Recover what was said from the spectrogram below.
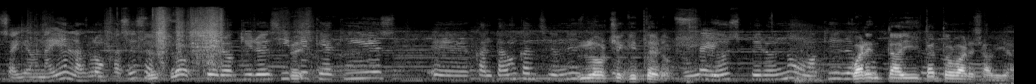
Se hallaban ahí en las lonjas esas. Pero quiero decirte Sí. que aquí es eh, cantaban canciones. Los chiquiteros. Pero no, aquí. Cuarenta y tantos no... bares había.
